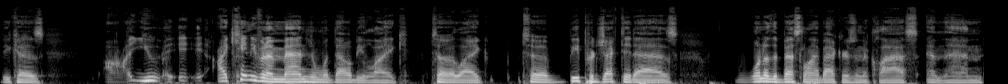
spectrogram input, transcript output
because uh, you, it, I can't even imagine what that would be like to like to be projected as one of the best linebackers in the class and then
